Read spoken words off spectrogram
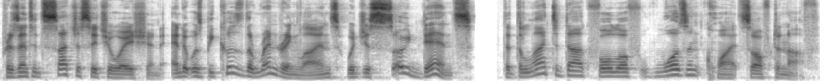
presented such a situation, and it was because the rendering lines were just so dense that the light to dark fall off wasn't quite soft enough.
